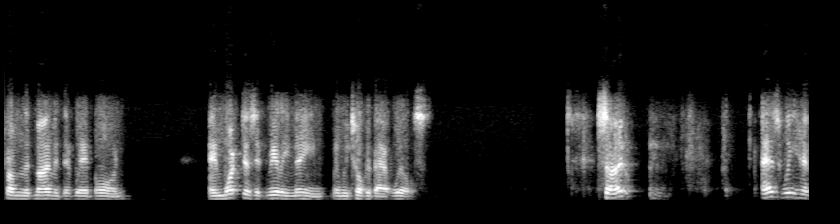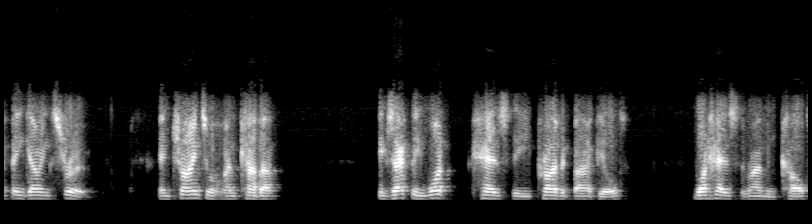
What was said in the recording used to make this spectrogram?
from the moment that we're born and what does it really mean when we talk about wills. So as we have been going through and trying to uncover exactly what has the private bar guild, what has the Roman cult,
